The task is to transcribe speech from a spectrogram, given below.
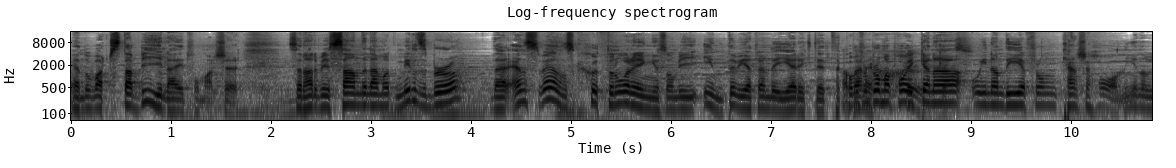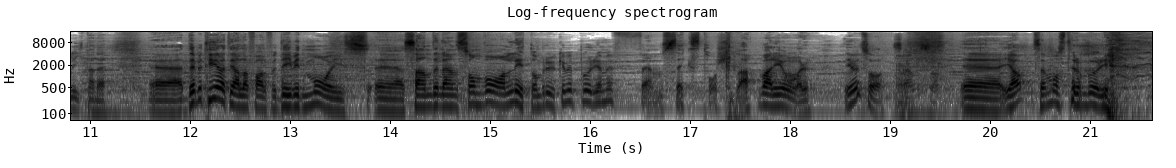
ändå varit stabila i två matcher. Sen hade vi Sunderland mot Middlesbrough där en svensk 17-åring som vi inte vet vem det är riktigt, kommer den från Brommapojkarna sjuk, och innan det från kanske Haninge och liknande. Eh, debuterat i alla fall för David Moyes, eh, Sunderland som vanligt, de brukar väl börja med 5-6 torsk va? varje år. Det är väl så? Sen så. Eh, ja, sen måste de börja.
